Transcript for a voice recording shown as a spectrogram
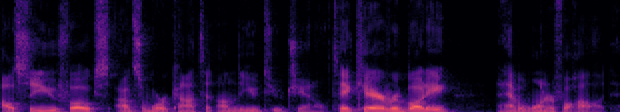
I'll see you folks on some more content on the YouTube channel. Take care, everybody, and have a wonderful holiday.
